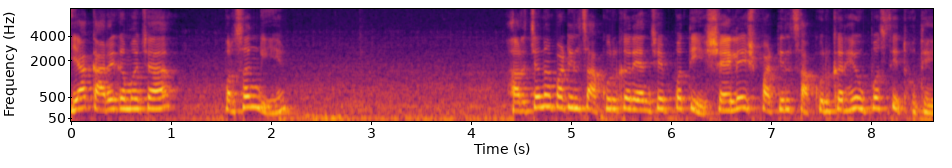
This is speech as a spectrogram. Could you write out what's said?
या कार्यक्रमाच्या प्रसंगी अर्चना पाटील चाकूरकर यांचे पती शैलेश पाटील चाकूरकर हे उपस्थित होते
